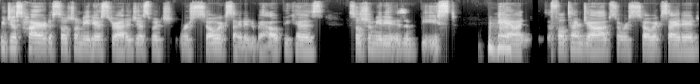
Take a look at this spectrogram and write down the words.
We just hired a social media strategist, which we're so excited about because social media is a beast mm-hmm. and it's a full time job. So we're so excited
